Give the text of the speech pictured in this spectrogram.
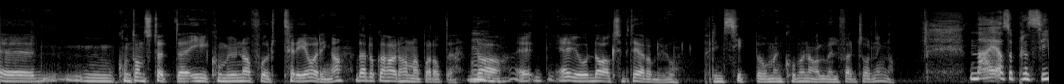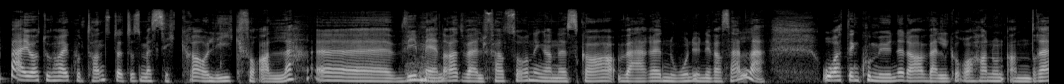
eh, kontantstøtte i kommuner for treåringer, der dere har håndapparatet. Da, mm. er jo, da aksepterer du jo prinsippet om en kommunal velferdsordning? da? Nei, altså Prinsippet er jo at du har en kontantstøtte som er sikra og lik for alle. Eh, vi mener at velferdsordningene skal være noen universelle. Og at en kommune da velger å ha noen andre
